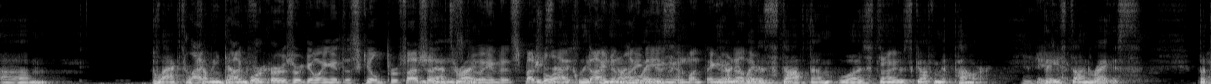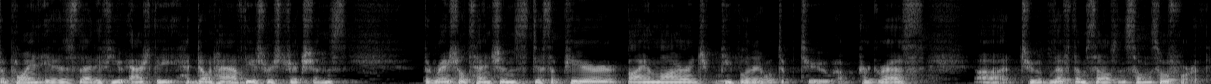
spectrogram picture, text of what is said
Um, blacks were coming down. Black workers were going into skilled professions, that's right. doing specialized exactly. dynamiting and, to, and, one thing the or another. The only way to stop them was to right. use government power mm-hmm. based on race. But the point is that if you actually don't have these restrictions, the racial tensions disappear by and large. Mm-hmm. People are able to, to uh, progress, uh, to uplift themselves, and so on and so forth.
